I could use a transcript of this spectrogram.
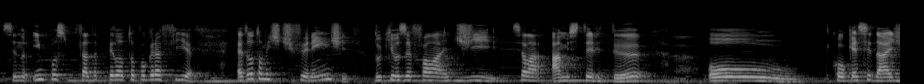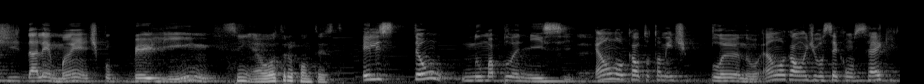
sendo impossibilitada pela topografia. É totalmente diferente do que você falar de, sei lá, Amsterdã ou qualquer cidade da Alemanha, tipo Berlim. Sim, é outro contexto. Eles estão numa planície. É um local totalmente plano. É um local onde você consegue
